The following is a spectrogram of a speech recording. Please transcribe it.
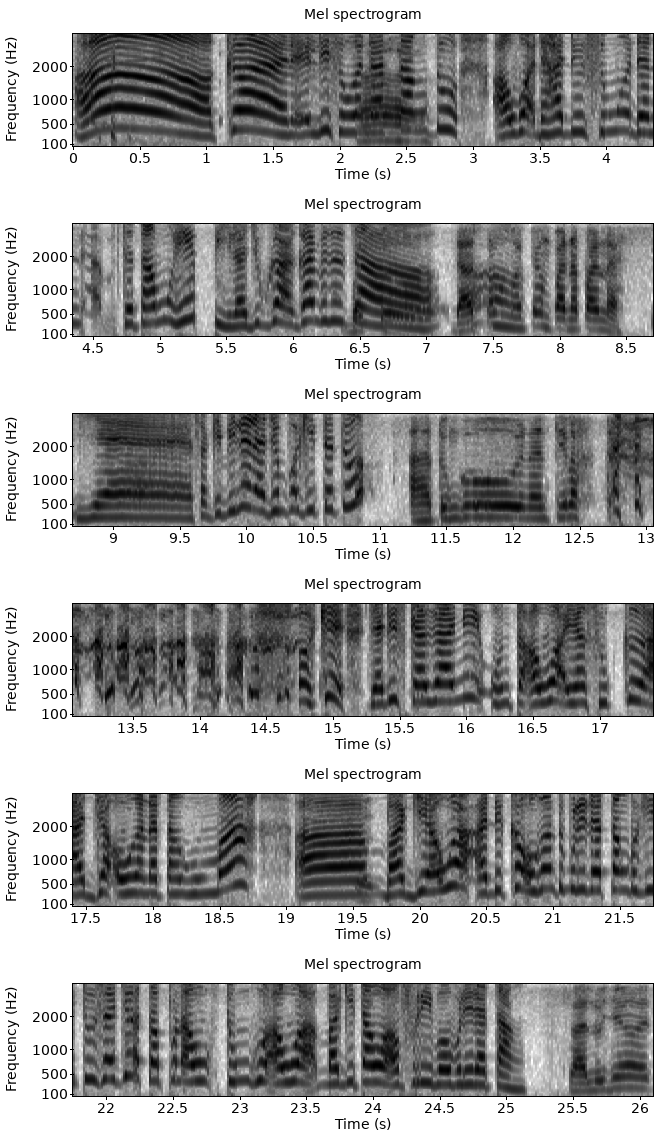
Ah, kan. At least orang ah. datang tu awak dah ada semua dan tetamu happy lah juga kan betul, betul. tak? Datang ah. makan panas-panas. Yes. Okay, bila nak jemput kita tu? Ah, tunggu nantilah. Okey, jadi sekarang ni untuk awak yang suka ajak orang datang rumah, uh, bagi awak adakah orang tu boleh datang begitu saja ataupun awak tunggu awak bagi tahu awak free baru boleh datang? Selalunya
